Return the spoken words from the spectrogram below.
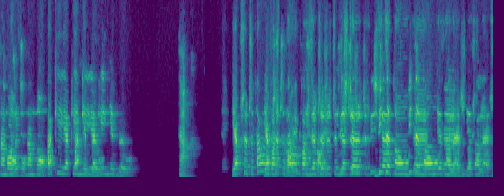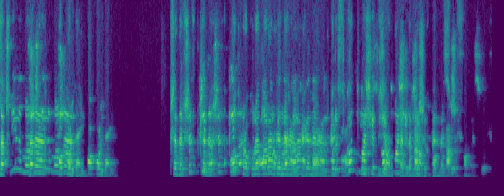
na nowo, na nowo takiej, jakiej, takiej, nie, jakiej nie było. Tak. Ja przeczytałam ja wasz projekt wasz i rzeczy, rzeczywiście, rzeczywiście widzę tą, widzę tą e, niezależność. niezależność. Zacznijmy może, Zacznijmy może po, kolei. po kolei. Przede wszystkim, Przede wszystkim od prokuratora, od prokuratora generalnego, generalnego, który skąd ma się wziąć wedle waszych pomysłów?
